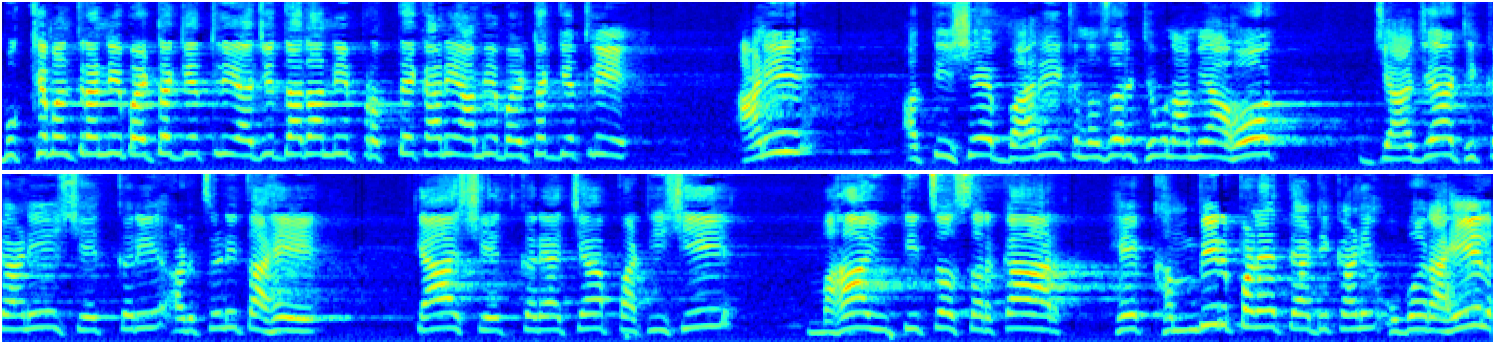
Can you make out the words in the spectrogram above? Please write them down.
मुख्यमंत्र्यांनी बैठक घेतली अजितदादांनी प्रत्येकाने आम्ही बैठक घेतली. आणि अतिशय बारीक नजर ठेवून आम्ही आहोत ज्या ज्या ठिकाणी शेतकरी अडचणीत आहे त्या शेतकऱ्याच्या पाठीशी महायुतीचं सरकार हे खंबीरपणे त्या ठिकाणी उभं राहील.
